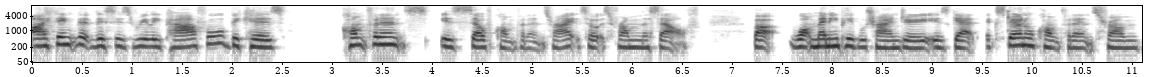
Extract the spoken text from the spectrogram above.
I think that this is really powerful because confidence is self confidence, right? So it's from the self. But what many people try and do is get external confidence from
